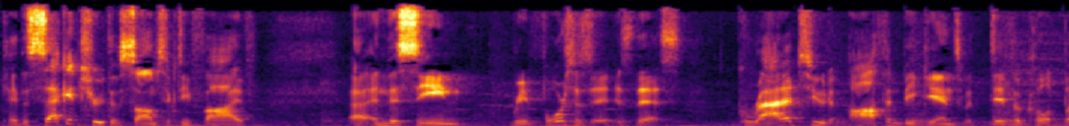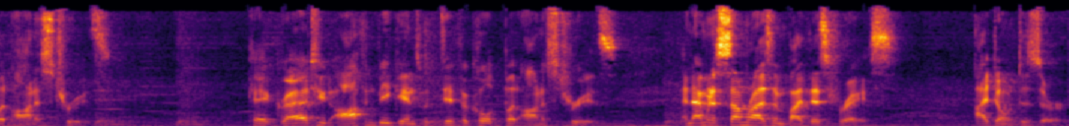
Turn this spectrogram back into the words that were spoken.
Okay, the second truth of Psalm 65, uh, and this scene reinforces it, is this gratitude often begins with difficult but honest truths. Okay, gratitude often begins with difficult but honest truths. And I'm going to summarize them by this phrase I don't deserve.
